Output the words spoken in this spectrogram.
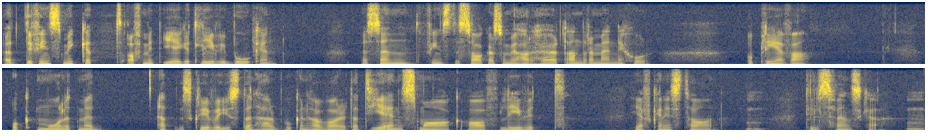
Att Det finns mycket av mitt eget liv i boken. Men sen finns det saker som jag har hört andra människor uppleva. Och målet med att skriva just den här boken har varit att ge en smak av livet i Afghanistan Mm. till svenskar. Mm.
